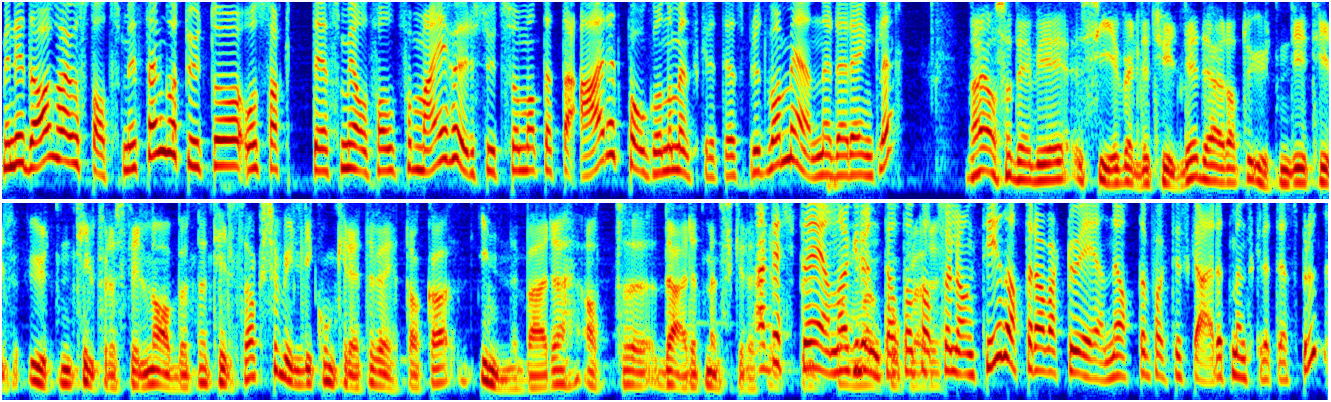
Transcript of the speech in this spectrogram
Men i dag har jo statsministeren gått ut og, og sagt det som i alle fall for meg høres ut som at dette er et pågående menneskerettighetsbrudd. Hva mener dere egentlig? Nei, altså Det vi sier veldig tydelig, det er at uten, til, uten tilfredsstillende avbøtende tiltak, så vil de konkrete vedtakene innebære at eh, det er et menneskerettighetsbrudd. Er dette en av grunnene til at det har tatt så lang tid? At dere har vært uenige i at det faktisk er et menneskerettighetsbrudd?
